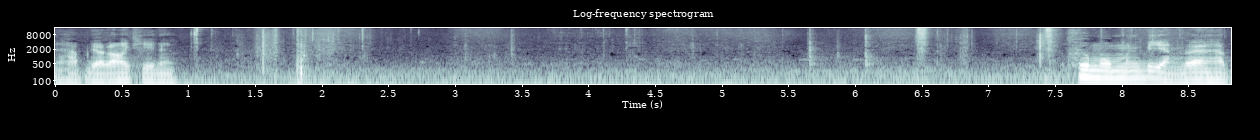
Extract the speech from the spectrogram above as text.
นะครับ เดี๋ยวลองอีกทีหนึ่ง คือมุมมันเบี่ยงด้วยนะครับ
